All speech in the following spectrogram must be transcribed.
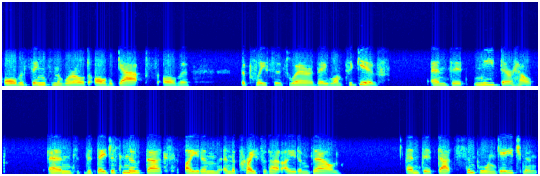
all the things in the world, all the gaps, all the the places where they want to give and that need their help, and that they just note that item and the price of that item down, and that that simple engagement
